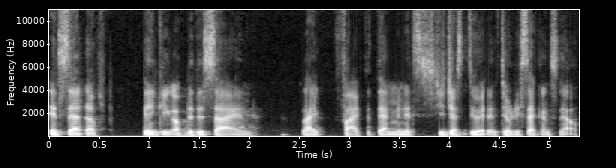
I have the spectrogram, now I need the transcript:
instead of thinking of the design like five to ten minutes you just do it in 30 seconds now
